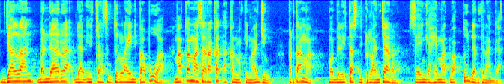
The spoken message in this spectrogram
jalan, bandara, dan infrastruktur lain di Papua, maka masyarakat akan makin maju. Pertama, mobilitas diperlancar sehingga hemat waktu dan tenaga.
